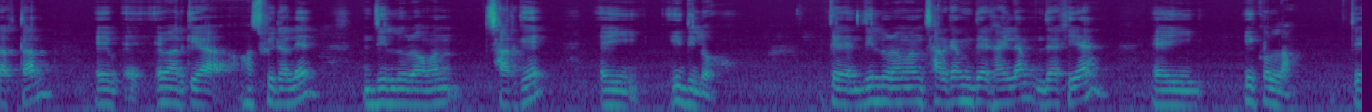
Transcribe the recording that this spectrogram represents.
ডাক্তার এবার কি হসপিটালে জিল্লুর রহমান স্যারকে এই ই দিল। তে জিল্লুর রহমান স্যারকে আমি দেখাইলাম, দেখিয়ে এই ই করলাম। তে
